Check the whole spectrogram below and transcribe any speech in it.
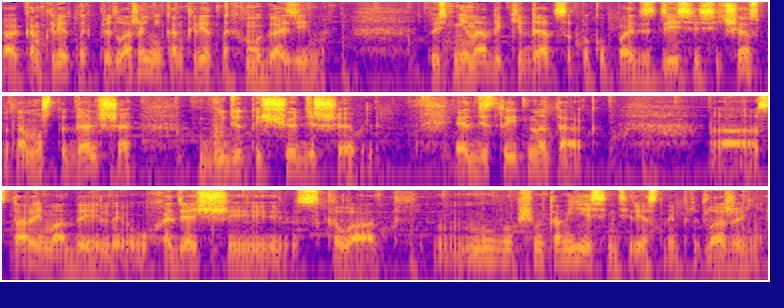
э, конкретных предложений, конкретных магазинов. То есть не надо кидаться покупать здесь и сейчас, потому что дальше будет еще дешевле. Это действительно так. А, старые модели, уходящий склад. Ну, в общем, там есть интересные предложения.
